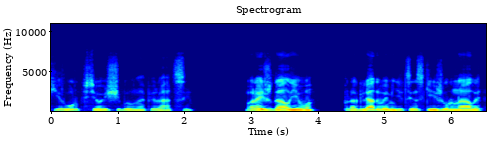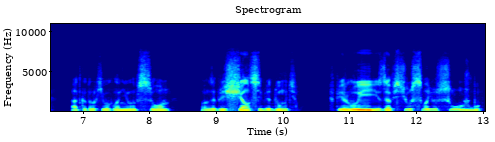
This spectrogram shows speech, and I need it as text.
Хирург все еще был на операции. Морей ждал его, проглядывая медицинские журналы, от которых его клонило в сон. Он запрещал себе думать. Впервые за всю свою службу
